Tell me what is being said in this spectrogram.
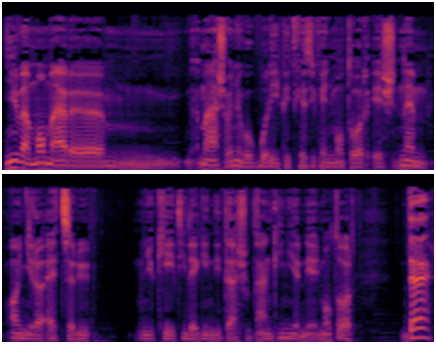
Nyilván ma már más anyagokból építkezik egy motor, és nem annyira egyszerű mondjuk két hidegindítás után kinyírni egy motort, de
